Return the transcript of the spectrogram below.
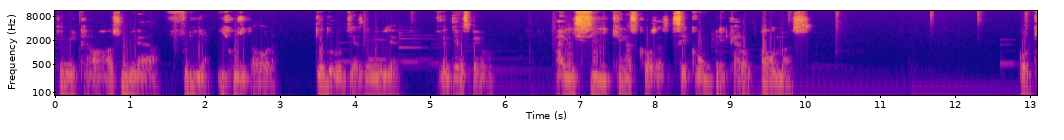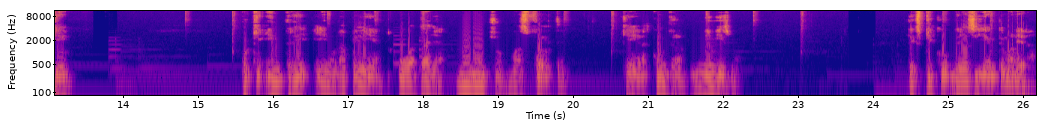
que me clavaba su mirada fría y juzgadora todos los días de mi vida frente al espejo, ahí sí que las cosas se complicaron aún más. ¿Por qué? Porque entré en una pelea o batalla mucho más fuerte que era contra mí mismo. Te explico de la siguiente manera.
